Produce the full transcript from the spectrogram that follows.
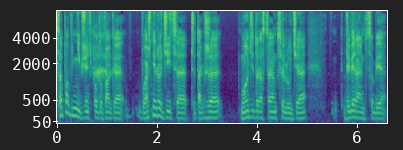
Co powinni wziąć pod uwagę właśnie rodzice, czy także młodzi dorastający ludzie, wybierając sobie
